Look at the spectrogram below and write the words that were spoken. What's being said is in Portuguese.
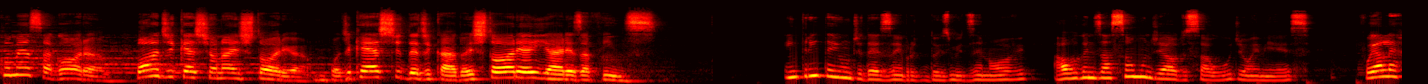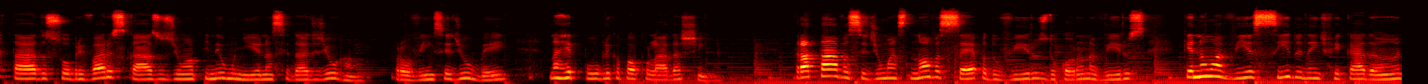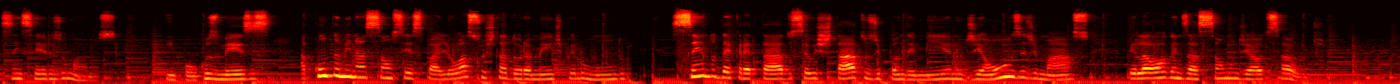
Começa agora Pode Questionar a História, um podcast dedicado à história e áreas afins. Em 31 de dezembro de 2019, a Organização Mundial de Saúde, OMS, foi alertada sobre vários casos de uma pneumonia na cidade de Wuhan, província de Hubei, na República Popular da China. Tratava-se de uma nova cepa do vírus do coronavírus que não havia sido identificada antes em seres humanos em poucos meses, a contaminação se espalhou assustadoramente pelo mundo, sendo decretado seu status de pandemia no dia 11 de março pela Organização Mundial de Saúde.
